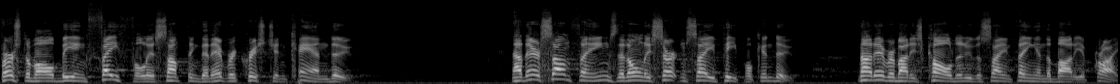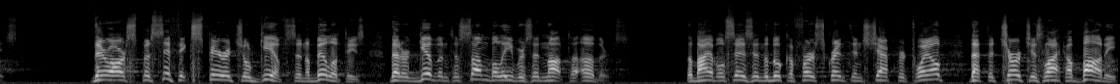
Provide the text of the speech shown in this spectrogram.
First of all, being faithful is something that every Christian can do. Now, there are some things that only certain saved people can do. Not everybody's called to do the same thing in the body of Christ. There are specific spiritual gifts and abilities that are given to some believers and not to others. The Bible says in the book of 1 Corinthians, chapter 12, that the church is like a body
